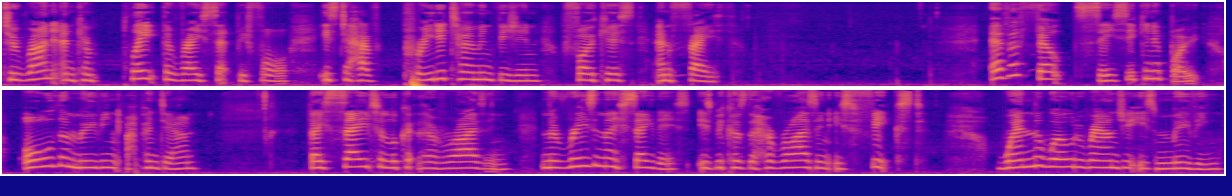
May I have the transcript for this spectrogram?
To run and complete the race set before is to have predetermined vision, focus, and faith. Ever felt seasick in a boat, all the moving up and down? They say to look at the horizon, and the reason they say this is because the horizon is fixed. When the world around you is moving,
